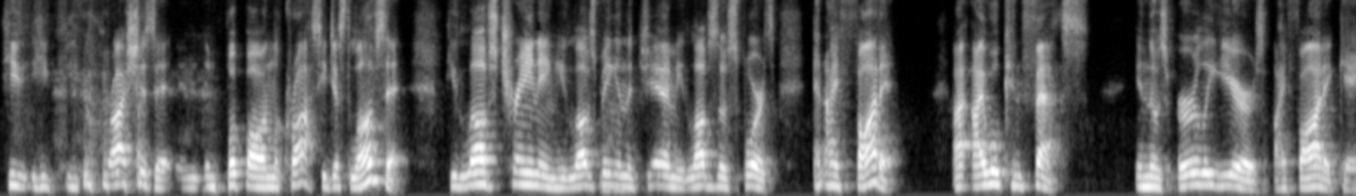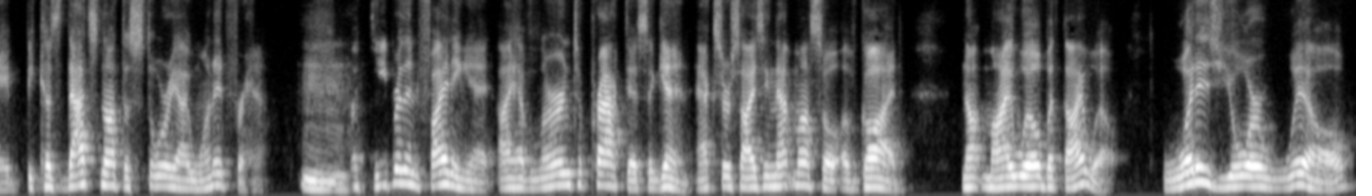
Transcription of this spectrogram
He, he, he crushes it in, in football and lacrosse. He just loves it. He loves training. He loves being in the gym. He loves those sports. And I fought it. I, I will confess in those early years, I fought it, Gabe, because that's not the story I wanted for him. Mm. But deeper than fighting it, I have learned to practice again, exercising that muscle of God, not my will, but thy will. What is your will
